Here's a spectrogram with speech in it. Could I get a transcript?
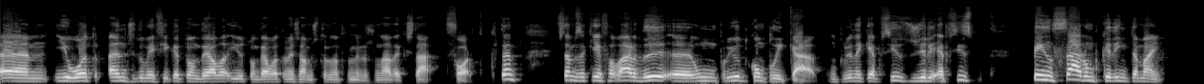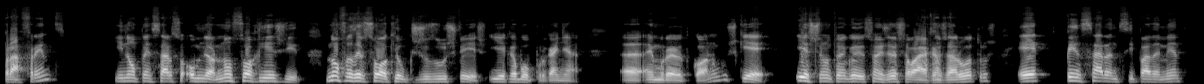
um, e o outro antes do Benfica Tondela, e o Tondela também já mostrou na primeira jornada que está forte. Portanto, estamos aqui a falar de uh, um período complicado, um período em que é preciso gerir, é preciso pensar um bocadinho também para a frente e não pensar só, ou melhor, não só reagir, não fazer só aquilo que Jesus fez e acabou por ganhar uh, em Moreira de Cónegos, que é estes não estão em condições, deixa lá arranjar outros, é pensar antecipadamente,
